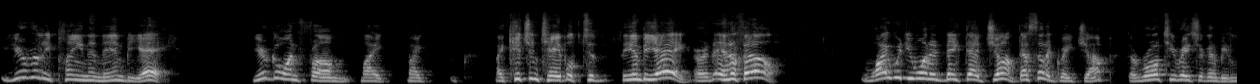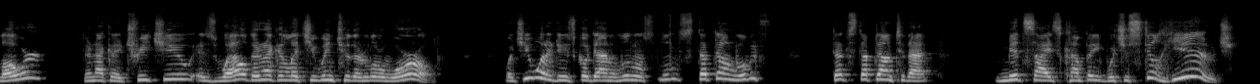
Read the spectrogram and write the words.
you're really playing in the NBA. You're going from my my my kitchen table to the NBA or the NFL. Why would you want to make that jump? That's not a great jump. The royalty rates are going to be lower. They're not going to treat you as well. They're not going to let you into their little world. What you want to do is go down a little, little step down a little bit, step, step down to that mid-sized company, which is still huge,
